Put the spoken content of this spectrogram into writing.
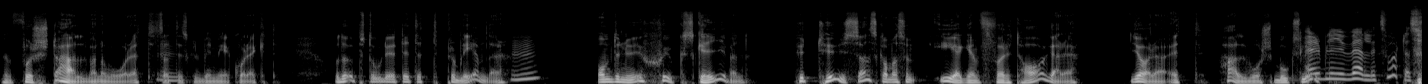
den första halvan av året så Mm. att det skulle bli mer korrekt. Och då uppstod det ett litet problem där. Mm. Om du nu är sjukskriven, hur tusan ska man som egenföretagare göra ett halvårsbokslut? Det blir ju väldigt svårt alltså.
